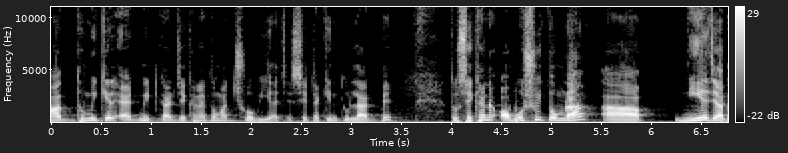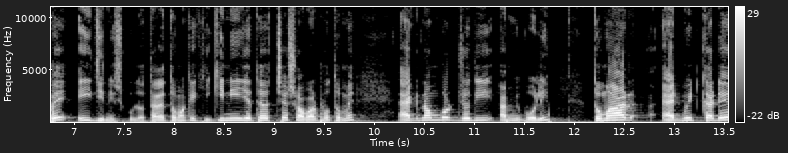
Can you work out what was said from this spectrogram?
মাধ্যমিকের অ্যাডমিট কার্ড যেখানে তোমার ছবি আছে, সেটা কিন্তু লাগবে। তো সেখানে অবশ্যই তোমরা নিয়ে যাবে এই জিনিসগুলো। তাহলে তোমাকে কি কি নিয়ে যেতে হচ্ছে? সবার প্রথমে এক নম্বর যদি আমি বলি, তোমার অ্যাডমিট কার্ডে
